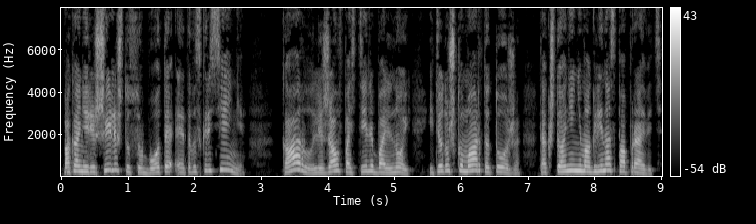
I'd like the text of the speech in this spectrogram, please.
пока не решили, что суббота — это воскресенье. Карл лежал в постели больной, и тетушка Марта тоже, так что они не могли нас поправить.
